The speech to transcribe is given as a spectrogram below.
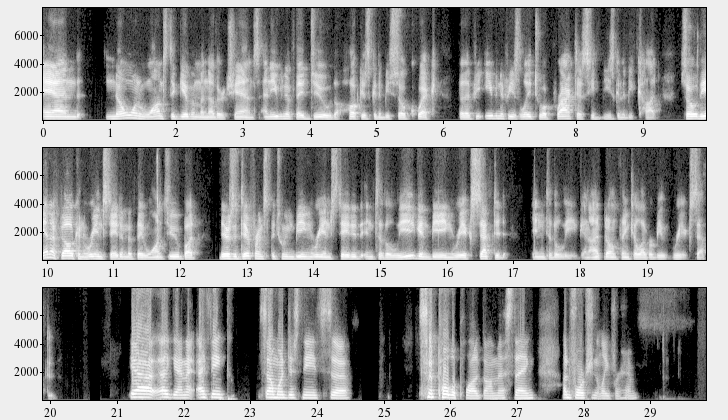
And no one wants to give him another chance. And even if they do, the hook is going to be so quick that if he, even if he's late to a practice, he, he's going to be cut. So the NFL can reinstate him if they want to, but there's a difference between being reinstated into the league and being reaccepted into the league. And I don't think he'll ever be reaccepted. Yeah, again, I think someone just needs to to pull the plug on this thing, unfortunately for him.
